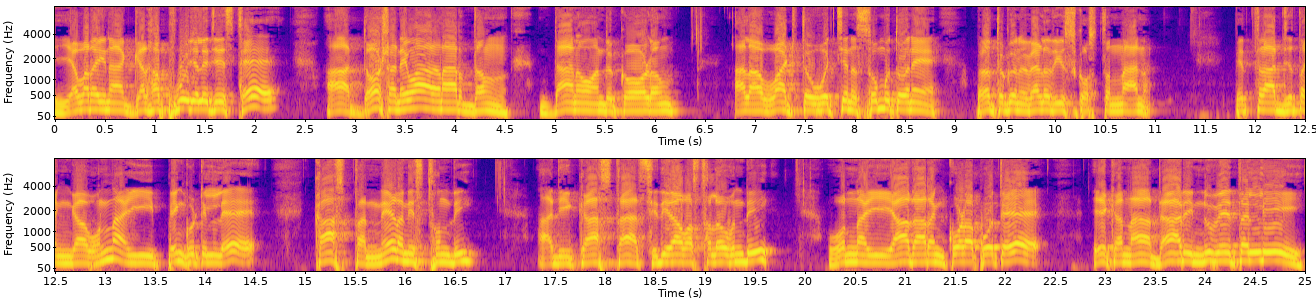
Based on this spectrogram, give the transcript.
ఎవరైనా గ్రహ పూజలు చేస్తే ఆ దోష నివారణార్థం దానం అందుకోవడం. అలా వాటితో వచ్చిన సొమ్ముతోనే బ్రతుకును వెళ్ళదీసుకొస్తున్నాను పిత్రార్జితంగా ఉన్న ఈ పెంకుటిల్లే కాస్త నీడనిస్తుంది. అది కాస్త శిథిరావస్థలో ఉంది. ఉన్న ఈ ఆధారం కూడా పోతే ఇక నా దారి నువ్వే తల్లి.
